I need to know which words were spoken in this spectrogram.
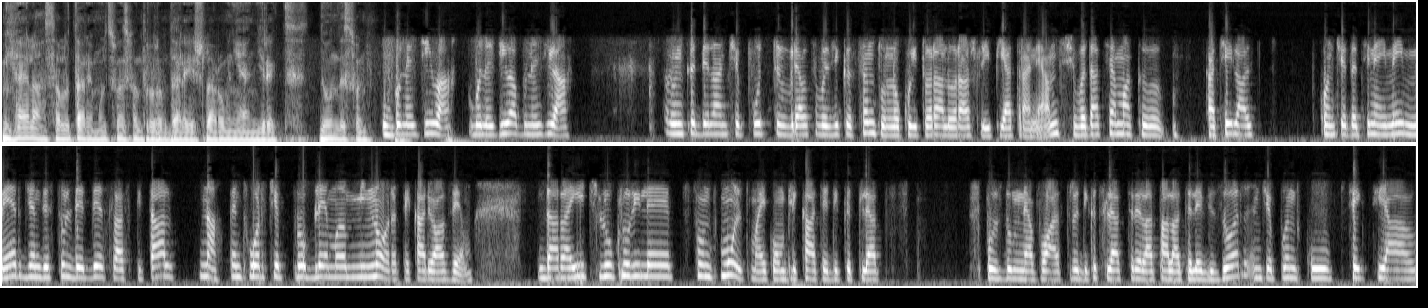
Mihaela, salutare, mulțumesc pentru răbdare, ești la România în direct. De unde suni? Bună ziua, bună ziua, bună ziua. Încă de la început vreau să vă zic că sunt un locuitor al orașului Piatra Neamț și vă dați seama că, ca ceilalți concetățenii mei, mergem destul de des la spital, na, pentru orice problemă minoră pe care o avem. Dar aici lucrurile sunt mult mai complicate decât le-ați spus dumneavoastră, decât le-ați relatat la televizor, începând cu secția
